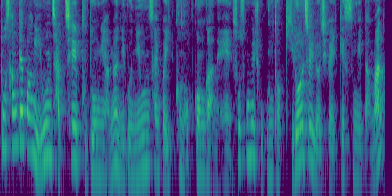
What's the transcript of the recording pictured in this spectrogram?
또 상대방이 이혼 자체에 부동의하면 이건 이혼 사유가 있건 없건 간에 소송이 조금 더 길어질 여지가 있겠습니다만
